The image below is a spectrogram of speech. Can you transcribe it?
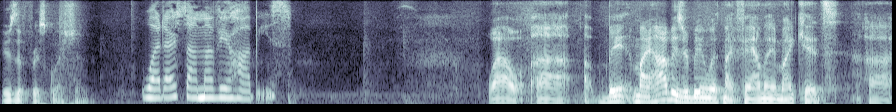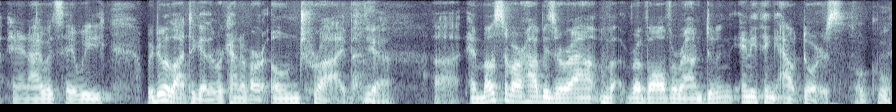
Here's the first question. What are some of your hobbies? Wow, uh, be, my hobbies are being with my family and my kids, uh, and I would say we we do a lot together. We're kind of our own tribe. Yeah. Uh, and most of our hobbies around revolve around doing anything outdoors. Oh, cool.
